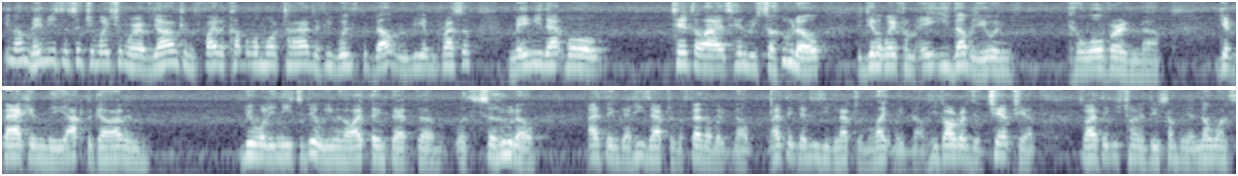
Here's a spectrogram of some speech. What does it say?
you know, maybe it's a situation where if Young can fight a couple of more times, if he wins the belt and be impressive, maybe that will tantalize Henry Cejudo to get away from AEW and go over and uh, get back in the octagon and do what he needs to do. Even though I think that um, with Cejudo, I think that he's after the featherweight belt. I think that he's even after the lightweight belt. He's already the champ champ. So I think he's trying to do something that no one's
